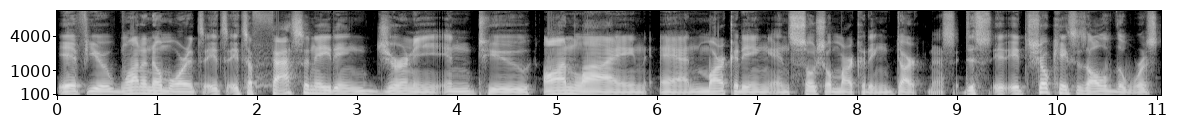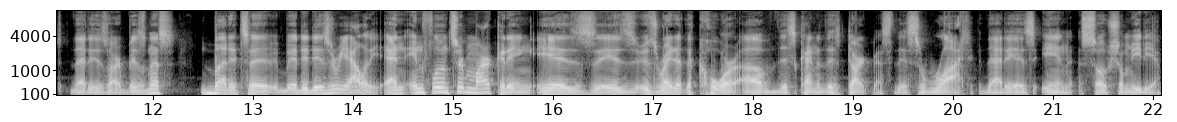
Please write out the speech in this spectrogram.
If you want to know more, it's it's it's a fascinating journey into online and marketing and social marketing darkness. This it, it showcases all of the worst that is our business but it's a but it is a reality. And influencer marketing is is is right at the core of this kind of this darkness this rot that is in social media.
